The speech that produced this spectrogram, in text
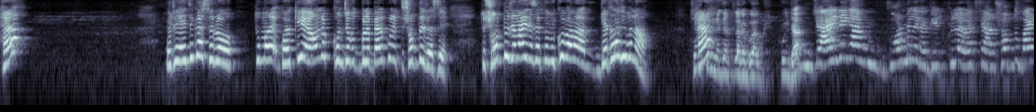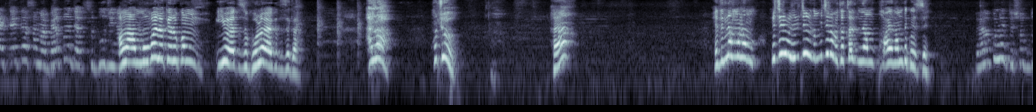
হ্যাঁ? এটা এদিকে আসছিল। তোমার কয় কি অনেকক্ষণ যাবত বলে ব্যালকনিতে শব্দ দিতেছে। তো শব্দ জানাইতেছে তুমি কই বানা গেট লাগিবে না? হ্যাঁ? গেট লাগাবো কইডা যাই নাকি আমি গরমে লেগে গেট খুলে রাখছি আর শব্দ বাইরে তেতাছে না যাচ্ছে বুঝি না আল্লাহ মোবাইল কীরকম ই হয়ে যাচ্ছে ঘোলা হয়ে গেছে গা। হ্যালো বুঝছ হ্যাঁ? এদিন নাম নাম। নিচে নিচে নিচে তার নাম মায়ের নাম দেখেছে শব্দ।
